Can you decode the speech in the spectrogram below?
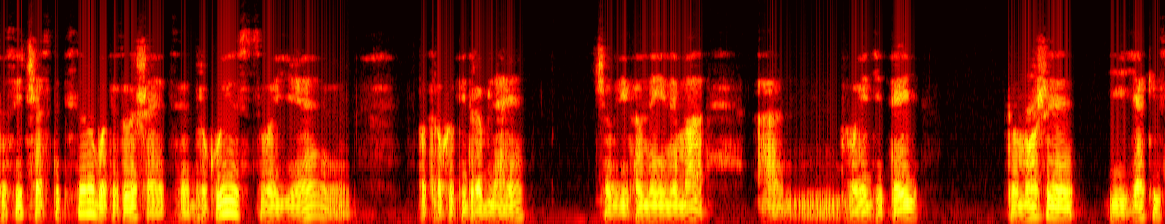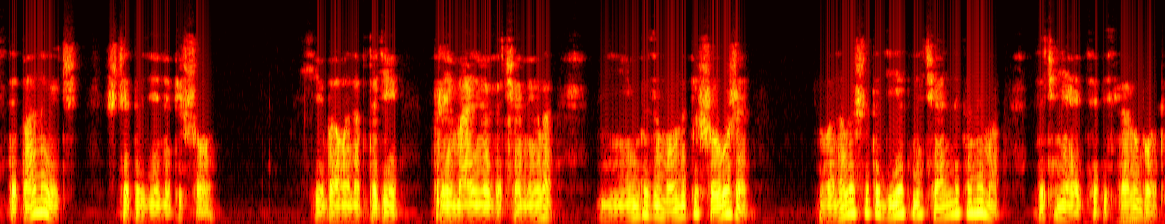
досить часто після роботи залишається, друкує своє, потроху підробляє. Чоловіка в неї нема, а двоє дітей. То, може, і Яків Степанович ще тоді не пішов? Хіба вона б тоді приймальню зачинила? Ні, безумовно, пішов уже. Вона лише тоді, як начальника нема, зачиняється після роботи.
